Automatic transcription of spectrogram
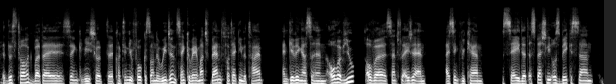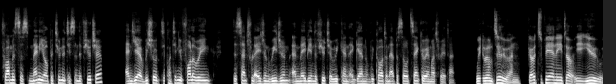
this talk, but I think we should uh, continue focus on the region. Thank you very much, Ben, for taking the time and giving us an overview over Central Asia. And I think we can say that especially Uzbekistan promises many opportunities in the future. And yeah, we should continue following the Central Asian region. And maybe in the future, we can again record an episode. Thank you very much for your time. We will do. And go to bne.eu. We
